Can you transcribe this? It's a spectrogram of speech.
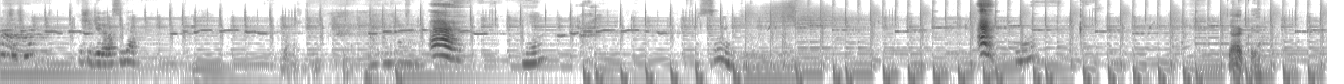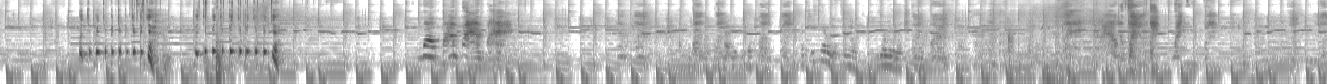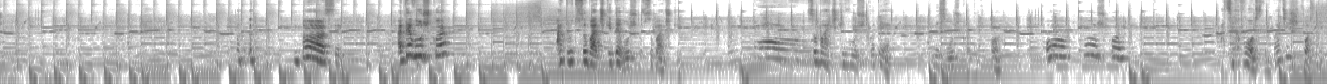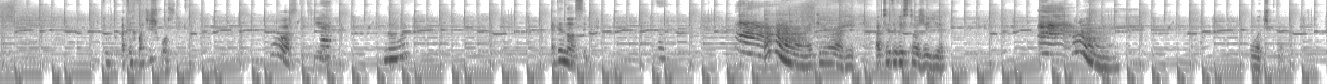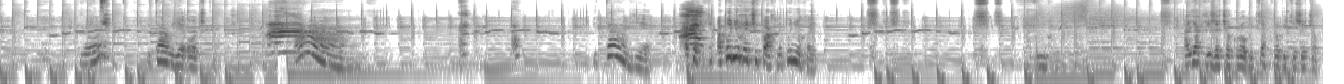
Хочеш, ну? Це ж діда Василя. Ну? Красунки. Ну? Дякую. Ну. Носик. А де вушко? А тут собачки, де вушко собачки? Собачки вушко, де? Десь вушко. О, о, вушко. А це хвостик, бачиш хвостик? Тут, а ти бачиш хвостик? Хвостик є. Ну. А де носик? А, які гарні. А це дивись теж є. А. Очко. Ну, і там є очко. А. І там є. А, по, а понюхай, чи пахне, понюхай. А як їжачок робить? Як робить їжачок?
